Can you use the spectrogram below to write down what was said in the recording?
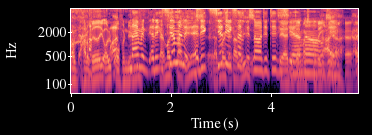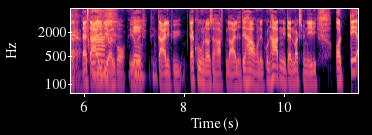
Har, har du været i Aalborg for nylig? Nej, men er det, siger, man, er det ikke, siger de ikke selv? Nå, det er det, de det er, siger. Det er Danmarks Paris. Okay. Ja, ja, ja. Der er dejligt ah, i Aalborg. Okay. Det er en dejlig by. Der kunne hun også have haft en lejlighed. Det har hun ikke. Hun har den i Danmarks Venedig. Og der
